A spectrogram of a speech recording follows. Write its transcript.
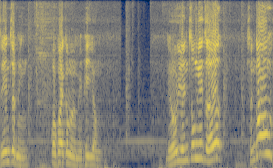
实验证明，乖乖根本没屁用。留言终结者成功。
